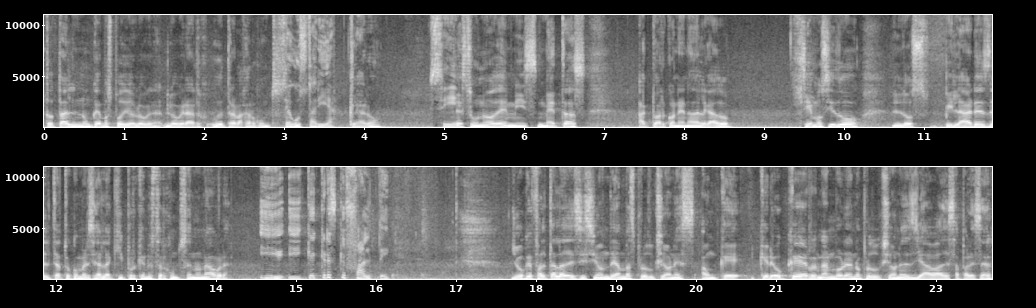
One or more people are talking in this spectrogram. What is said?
total nunca hemos podido lograr, lograr trabajar juntos. ¿Te gustaría? Claro. Sí. Es uno de mis metas actuar con Ena Delgado. Si hemos sido los pilares del teatro comercial aquí, ¿por qué no estar juntos en una obra? ¿Y, qué crees que falte? Yo creo que falta la decisión de ambas producciones, aunque creo que Renan Moreno Producciones ya va a desaparecer,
